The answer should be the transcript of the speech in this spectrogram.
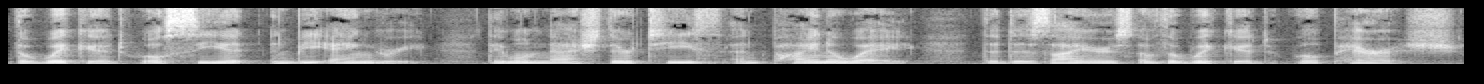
The wicked will see it and be angry. They will gnash their teeth and pine away. The desires of the wicked will perish.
